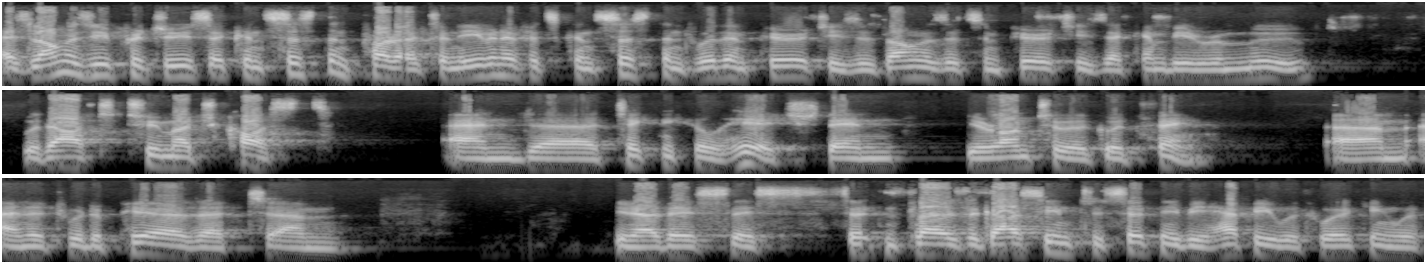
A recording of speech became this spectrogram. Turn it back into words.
as long as you produce a consistent product, and even if it's consistent with impurities, as long as it's impurities that can be removed without too much cost and uh, technical hitch, then you're onto a good thing. Um, and it would appear that um, you know, there's there's certain players. The guys seem to certainly be happy with working with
